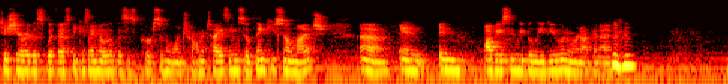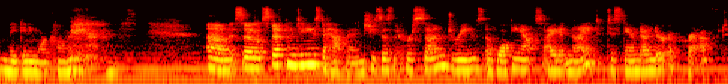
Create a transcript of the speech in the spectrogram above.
to share this with us because I know that this is personal and traumatizing. So thank you so much. Um, and and obviously we believe you, and we're not going to Mm-hmm. make any more comedy. Um, so stuff continues to happen. She says that her son dreams of walking outside at night to stand under a craft.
